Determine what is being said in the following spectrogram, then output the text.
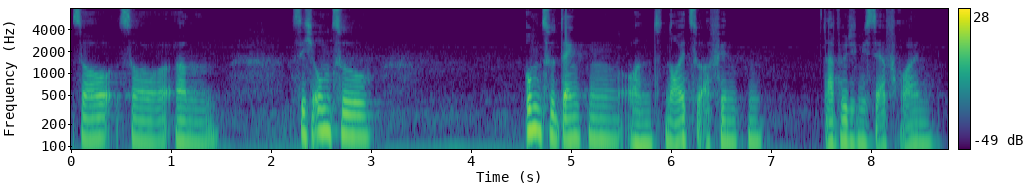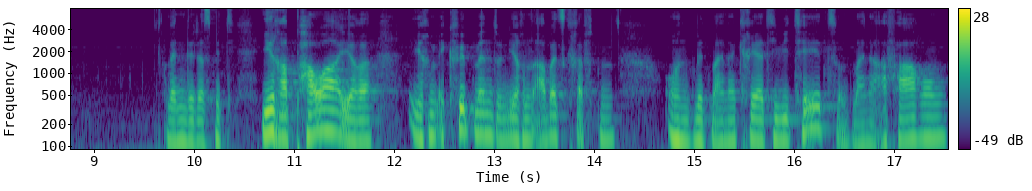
so, so ähm, sich umzu, umzudenken und neu zu erfinden. Da würde ich mich sehr freuen, wenn wir das mit Ihrer Power, ihrer, Ihrem Equipment und Ihren Arbeitskräften und mit meiner Kreativität und meiner Erfahrung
